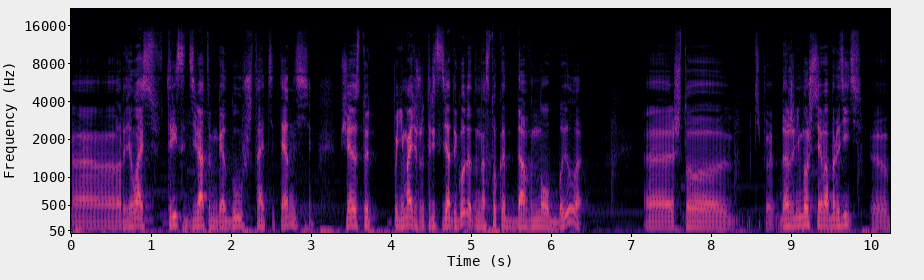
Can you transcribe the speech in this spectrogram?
э, родилась в 39 году в штате Теннесси. Вообще стоит понимать, что 39 год это настолько давно было, э, что, типа, даже не можешь себе вообразить, э,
